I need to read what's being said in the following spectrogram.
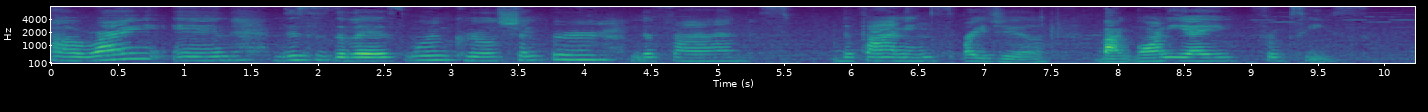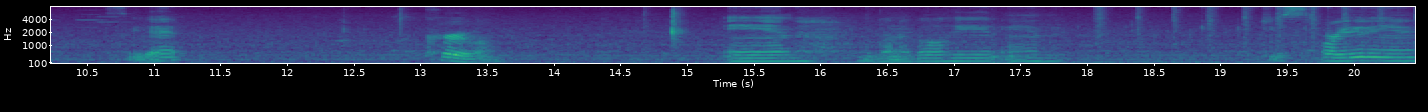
all right and this is the last one curl shaper define defining spray gel by Garnier Fructis see that curl and I'm gonna go ahead and just spray it in.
